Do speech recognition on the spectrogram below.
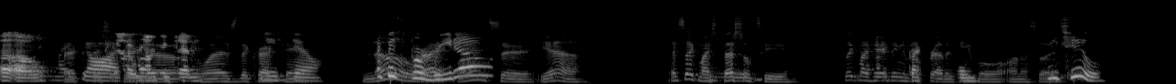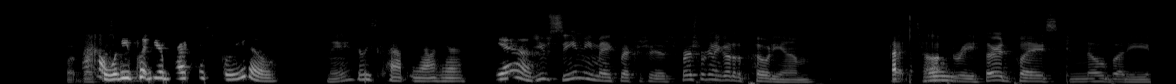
Uh oh. my breakfast God. Got it wrong again. Was the Me correct answer? No, Breakfast right burrito? answer. Yeah, that's like my specialty. It's like my favorite thing to make for other people. Honestly. Me too. What, Wow, breakfast what do you put in your breakfast burrito? Me? Always capping out here. Yeah. You've seen me make breakfast burritos. First, we're gonna go to the podium. Got top three. Third place, nobody.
